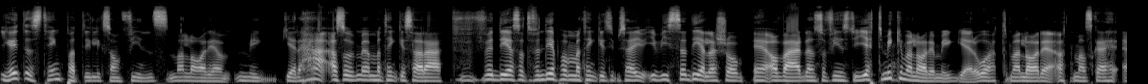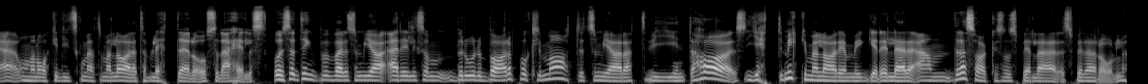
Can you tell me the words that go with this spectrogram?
Jag har inte ens tänkt på att det liksom finns malariamyggor här. Alltså man tänker så här, för det så att fundera på, man tänker typ så här, i vissa delar så, eh, av världen så finns det jättemycket malariamyggor och att malaria, att man ska, eh, om man åker dit ska man äta malariatabletter och sådär helst. Och så tänkte på vad det som gör, är det liksom, beror det bara på klimatet som gör att vi inte har jättemycket malariamyggor eller är det andra saker som spelar, spelar roll?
